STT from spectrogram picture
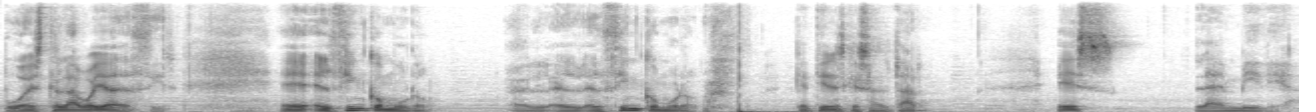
pues te la voy a decir. Eh, el 5 muro, el 5 muro que tienes que saltar es la envidia.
